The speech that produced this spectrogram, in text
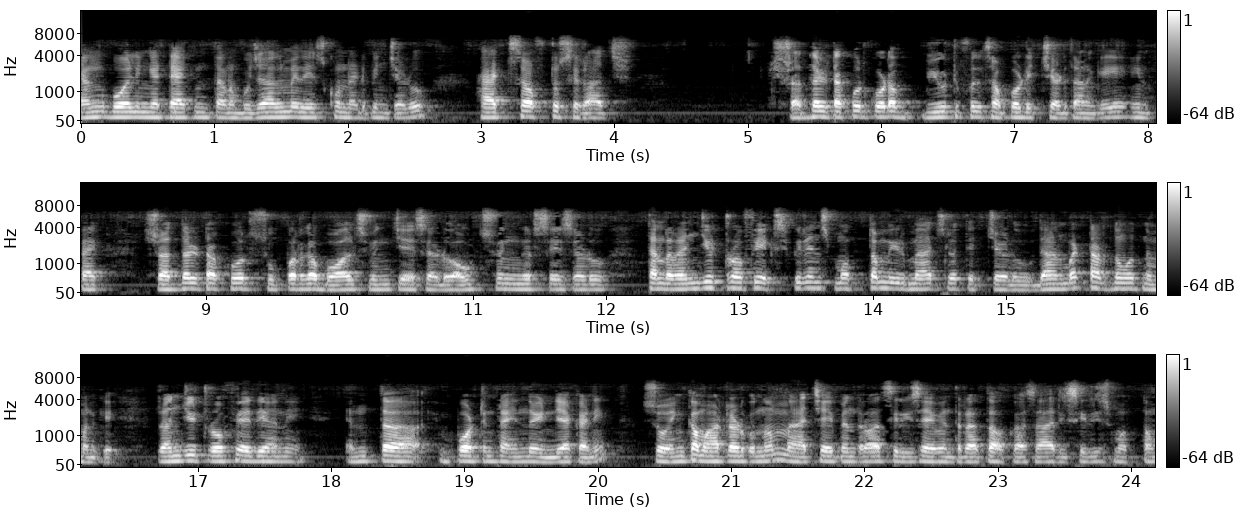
యంగ్ బౌలింగ్ అటాక్ని తన భుజాల మీద వేసుకొని నడిపించాడు. Hats off to Siraj Shardul Thakur కూడా బ్యూటిఫుల్ సపోర్ట్ ఇచ్చాడు తనకి. ఇన్ఫ్యాక్ట్ శ్రద్ధల్ ఠాకూర్ సూపర్గా బాల్ స్వింగ్ చేశాడు అవుట్ స్వింగర్స్ చేశాడు తన రంజీ ట్రోఫీ ఎక్స్పీరియన్స్ మొత్తం మీరు మ్యాచ్లో తెచ్చాడు. దాన్ని బట్టి అర్థమవుతుంది మనకి రంజీ ట్రోఫీ అది అని ఎంత ఇంపార్టెంట్ అయిందో ఇండియాకని సో ఇంకా మాట్లాడుకుందాం. మ్యాచ్ అయిపోయిన తర్వాత సిరీస్ అయిపోయిన తర్వాత ఒకసారి సిరీస్ మొత్తం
